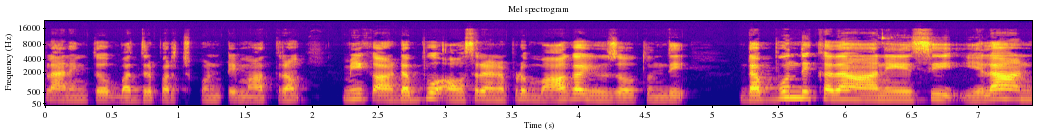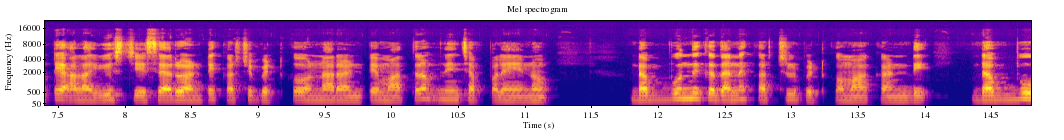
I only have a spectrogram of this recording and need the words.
ప్లానింగ్తో భద్రపరుచుకుంటే మాత్రం మీకు ఆ డబ్బు అవసరమైనప్పుడు బాగా యూజ్ అవుతుంది. డబ్బు ఉంది కదా అనేసి ఎలా అంటే అలా యూస్ చేశారు అంటే ఖర్చు పెట్టుకున్నారంటే మాత్రం నేను చెప్పలేను. డబ్బు ఉంది కదా అని ఖర్చులు పెట్టుకోమాకండి. డబ్బు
